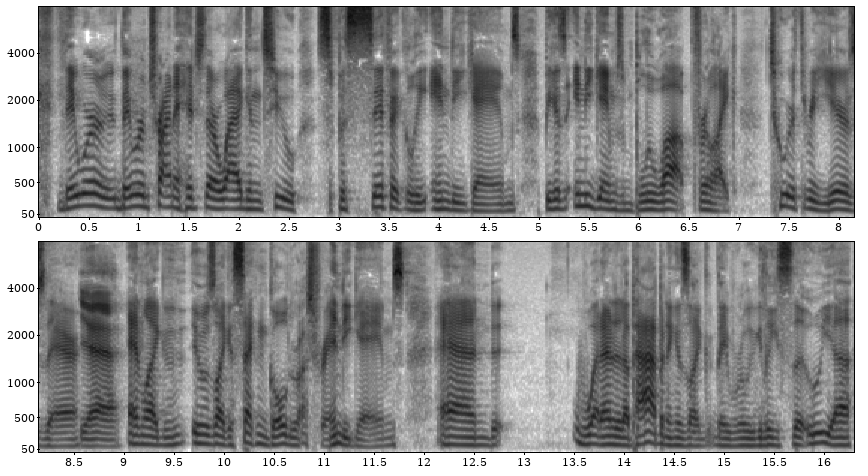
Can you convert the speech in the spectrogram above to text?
they were they were trying to hitch their wagon to specifically indie games because indie games blew up for like 2 or 3 years there. Yeah. And like it was like a second gold rush for indie games and what ended up happening is like they released the Ouya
